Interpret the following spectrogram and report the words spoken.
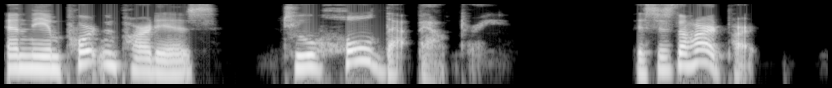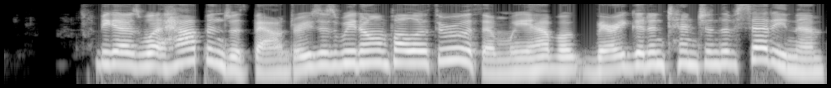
And the important part is to hold that boundary. This is the hard part. Because what happens with boundaries is we don't follow through with them. We have a very good intentions of setting them.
